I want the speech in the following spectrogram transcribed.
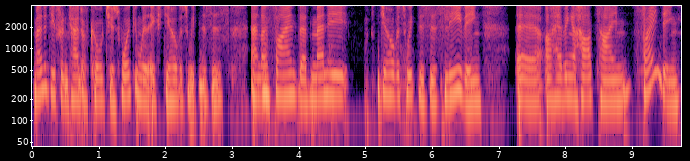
many different kind of coaches working with ex Jehovah's Witnesses, and mm. I find that many Jehovah's Witnesses leaving uh, are having a hard time finding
